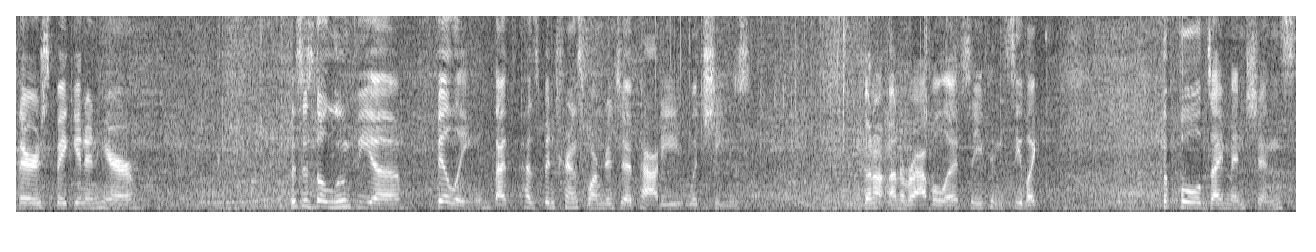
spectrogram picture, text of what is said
There's bacon in here. This is the lumpia filling that has been transformed into a patty with cheese. I'm gonna unravel it so you can see like the full dimensions.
